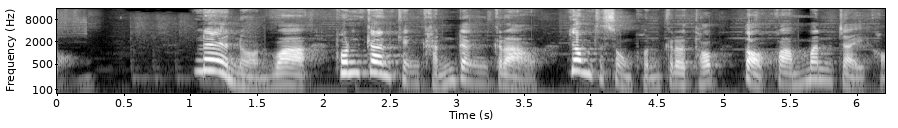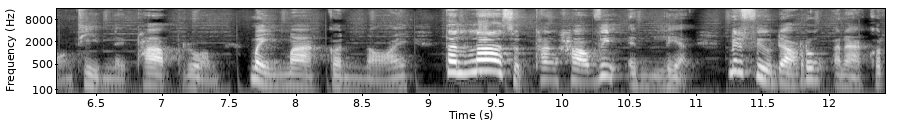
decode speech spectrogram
2 แน่นอนว่าผลการแข่งขันดังกล่าว ย่อมจะส่งผลกระทบต่อความมั่นใจของทีมในภาพรวม ไม่มากก็น้อย แต่ล่าสุดทางฮาวิเอนเลียดมิดฟิลด์ดาวรุ่งอนาคต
